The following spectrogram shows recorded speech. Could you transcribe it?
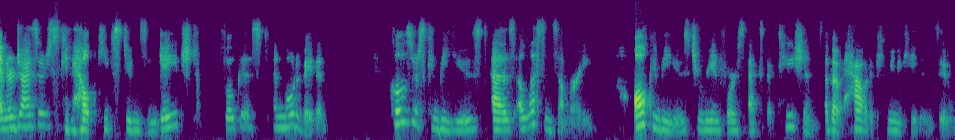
Energizers can help keep students engaged, focused, and motivated. Closers can be used as a lesson summary. All can be used to reinforce expectations about how to communicate in Zoom.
